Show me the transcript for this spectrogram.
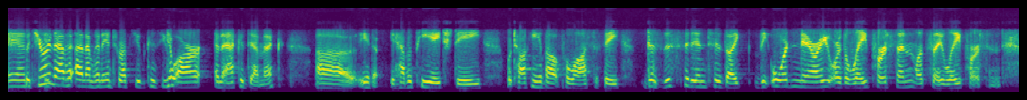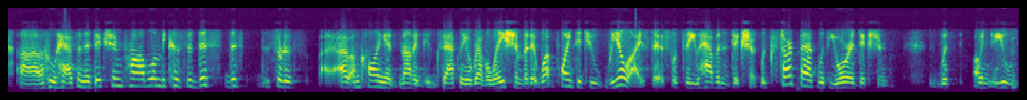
And but you're an, and I'm going to interrupt you because you yep. are an academic. Uh, you know, you have a PhD. We're talking about philosophy. Does this fit into like the ordinary or the layperson, let's say layperson, uh, who has an addiction problem? Because this this sort of I'm calling it not exactly a revelation, but at what point did you realize this? Let's say you have an addiction. Like start back with your addiction, with when oh. you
